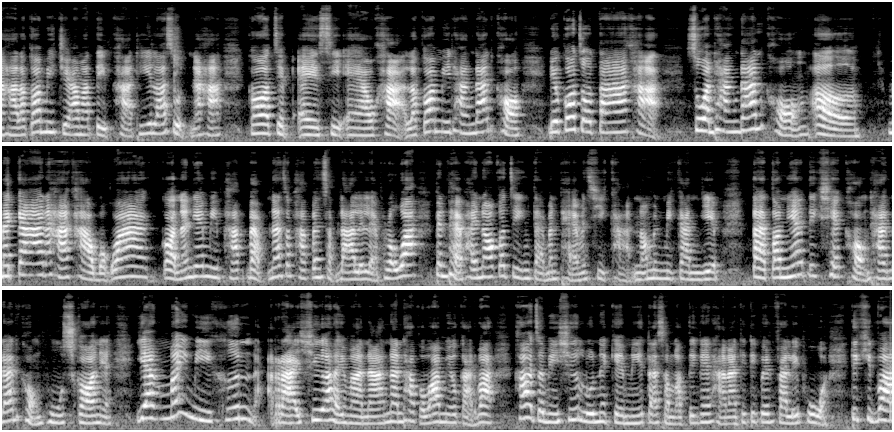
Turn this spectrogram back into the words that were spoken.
นะคะ แล้วก็มีเจอามาติฟค่ะที่ล่าสุดนะคะ ก็เจ็บ ACL ค่ะ แล้วก็มีทางด้านของเดียโกโจตาค่ะ ส่วนทางด้านของเอ่อ แมกกานะคะ ข่าวบอกว่าก่อนหนั้นเนี่ยมีพักแบบน่าจะพักเป็นสัปดาห์เลยแหละ เพราะว่าเป็นแผลภายนอกก็จริงแต่มันแผลมันฉีกขาดเนาะมันมีการเย็บ แต่ตอนนี้ติ๊กเช็คของทางด้านของฮูสกอร์เนี่ยยังไม่มีขึ้นรายชื่ออะไรมานะ นั่นเท่ากับว่ามีโอกาสว่าเขาอาจจะมีชื่อลุ้นในเกมนี้ แต่สำหรับติ๊กในฐานะที่ติ๊กเป็นแฟนลิเวอร์พูติ๊กคิดว่า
